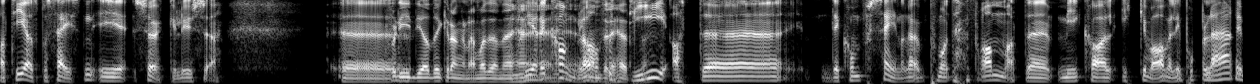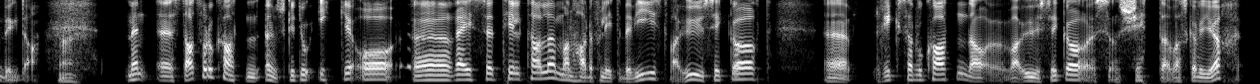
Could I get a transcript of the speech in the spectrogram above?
Mathias på 16 i søkelyset. Uh, fordi de hadde krangla med denne fordi de hadde krangla, fordi at uh, det kom senere på en måte fram at uh, Michael ikke var veldig populær i bygda. Nei. Men statsadvokaten ønsket jo ikke å reise tiltale, man hadde for lite bevis, det var usikkert. Riksadvokaten da var usikker, sånn shit, da, hva skal vi gjøre?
